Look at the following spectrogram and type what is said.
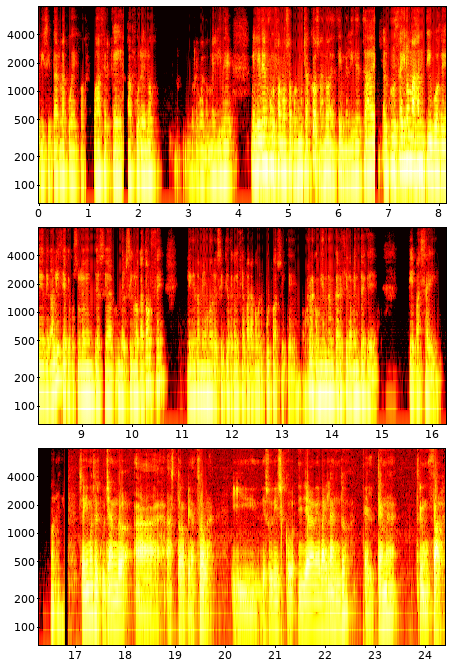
visitarla, pues os, acerquéis a Furelos, porque bueno, Melide, Melide es muy famosa por muchas cosas, ¿no? Es decir, Melide está el cruceiro más antiguo de, Galicia, que posiblemente sea del siglo XIV. Melide también es uno de los sitios de Galicia para comer pulpo, así que os recomiendo encarecidamente que, que paséis por allí. Seguimos escuchando a Astor Piazzolla y de su disco Llévame bailando el tema Triunfal.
